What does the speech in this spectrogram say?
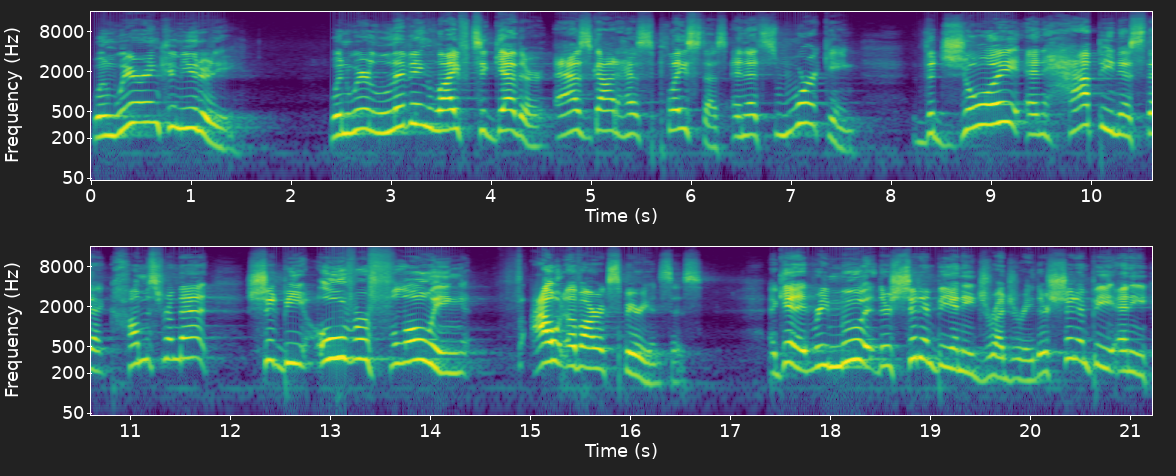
When we're in community, when we're living life together as God has placed us and it's working, the joy and happiness that comes from that should be overflowing out of our experiences. Again, it remove there shouldn't be any drudgery. There shouldn't be any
